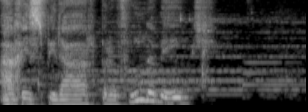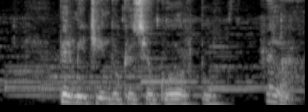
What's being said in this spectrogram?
a respirar profundamente, permitindo que o seu corpo relaxe.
